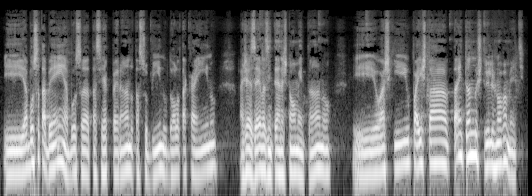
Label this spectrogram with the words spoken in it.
E a bolsa está bem, a bolsa está se recuperando, está subindo, o dólar está caindo, as reservas internas estão aumentando. E eu acho que o país está tá entrando nos trilhos novamente.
